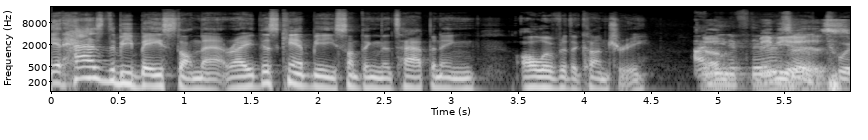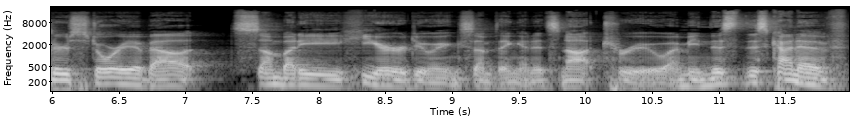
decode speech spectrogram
it has to be based on that, right? This can't be something that's happening all over the country. I mean, if there's a is. Twitter story about somebody here doing something and it's not true, I mean, this this kind of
